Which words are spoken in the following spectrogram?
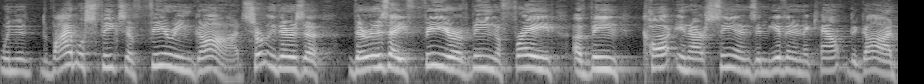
when the Bible speaks of fearing God, certainly there is a, there is a fear of being afraid of being caught in our sins and given an account to God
